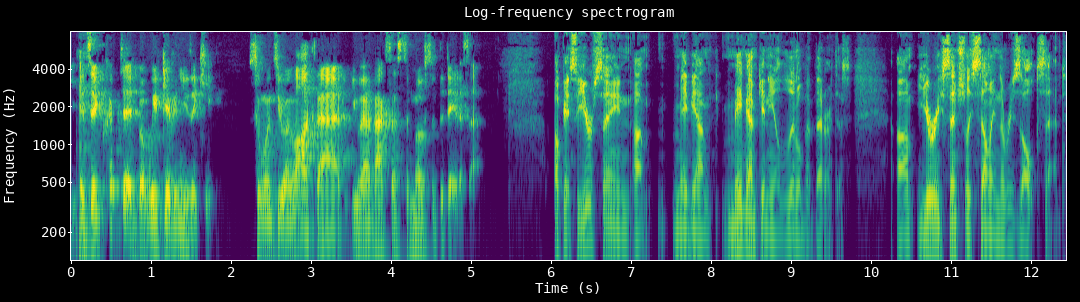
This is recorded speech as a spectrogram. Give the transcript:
mm-hmm. it's encrypted but we've given you the key so once you unlock that you have access to most of the data set Okay, so you're saying um, maybe I'm maybe I'm getting a little bit better at this. Um, you're essentially selling the result set.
